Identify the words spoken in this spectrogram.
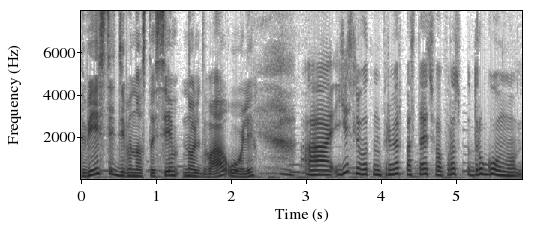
297 02. Оли. А если вот, например, поставить вопрос по-другому?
